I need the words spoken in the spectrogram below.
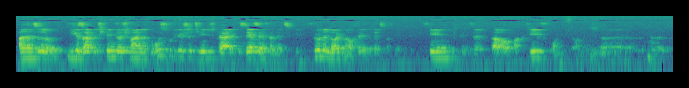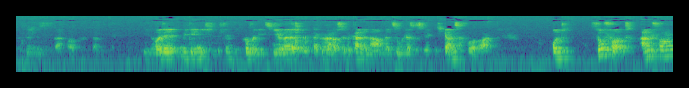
Also, wie gesagt, ich bin durch meine berufspolitische Tätigkeit sehr, sehr vernetzt mit führenden Leuten auch der Evidenz Medizin, ich bin selbst da auch aktiv und, und äh, äh, das ist einfach die Leute, mit denen ich ständig kommuniziere, da gehören auch so bekannte Namen dazu, das ist wirklich ganz hervorragend. Und sofort, Anfang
